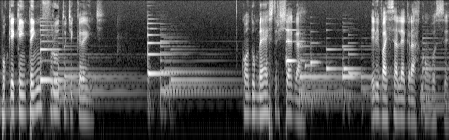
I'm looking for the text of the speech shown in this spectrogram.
Porque quem tem um fruto de crente, quando o Mestre chegar, ele vai se alegrar com você.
